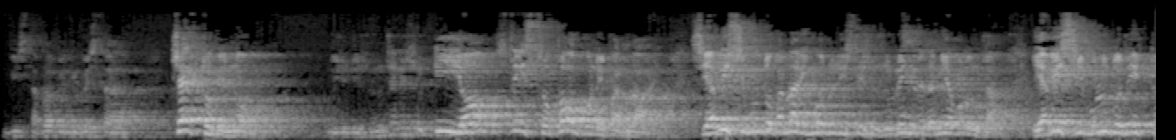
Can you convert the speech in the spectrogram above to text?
Vista proprio di questa... Certo che no, dice Gesù, non c'è nessuno. Io stesso poco ne parlai. Se avessi voluto parlare in modo disteso sul regno della mia volontà e avessi voluto detto,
